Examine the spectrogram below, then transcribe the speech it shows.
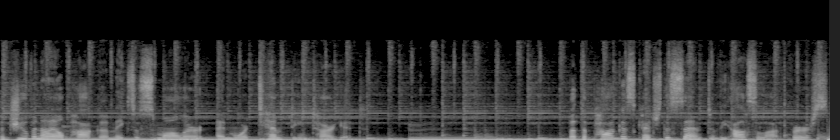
A juvenile paca makes a smaller and more tempting target. But the pacas catch the scent of the ocelot first.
